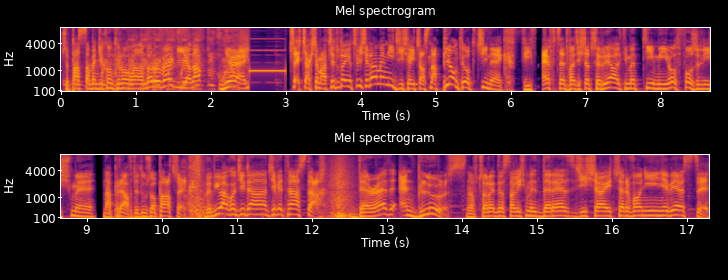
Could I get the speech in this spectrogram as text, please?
Czy pasta będzie kontynuowana? Norwegia na... Nie! Cześć, jak się macie? Tutaj oczywiście Damian i dzisiaj czas na piąty odcinek FIFA FC24 Ultimate Team i otworzyliśmy naprawdę dużo paczek. Wybiła godzina 19. The Red and Blues. No wczoraj dostaliśmy The Red, dzisiaj czerwoni i niebiescy.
